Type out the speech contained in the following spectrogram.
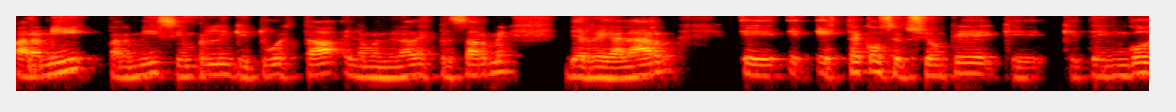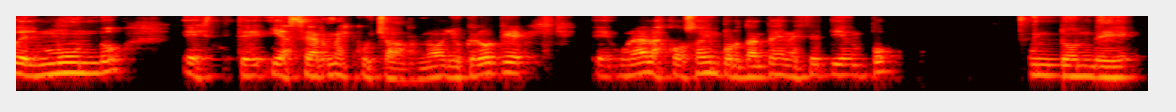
para mí, para mí siempre la inquietud está en la manera de expresarme, de regalar eh, e, esta concepción que, que, tengo del mundo este, y hacerme escuchar, ¿no? Yo creo que una de las cosas importantes en este tiempo en donde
